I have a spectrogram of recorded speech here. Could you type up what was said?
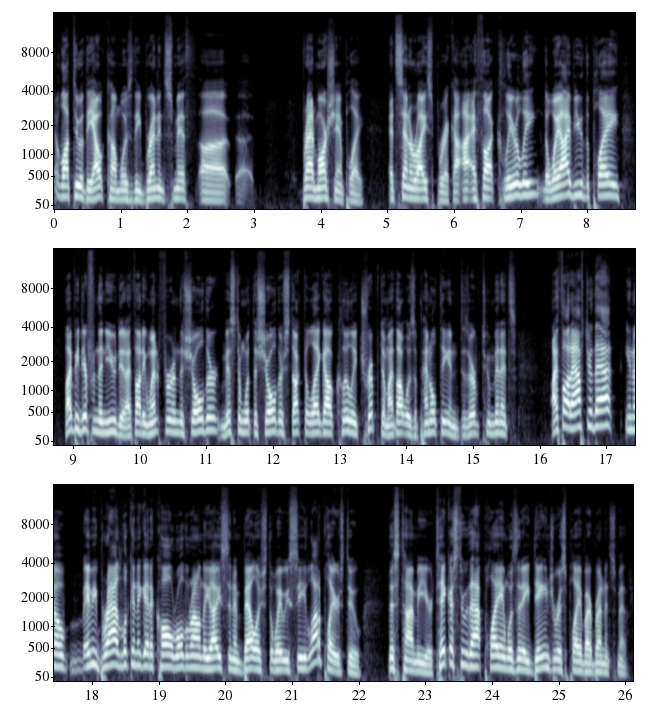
had a lot to do with the outcome was the Brendan Smith, uh, uh, Brad Marchand play at center ice brick. I, I thought clearly the way I viewed the play might be different than you did. I thought he went for in the shoulder, missed him with the shoulder, stuck the leg out, clearly tripped him. I thought was a penalty and deserved two minutes. I thought after that, you know, maybe Brad looking to get a call, roll around on the ice and embellish the way we see a lot of players do this time of year. Take us through that play, and was it a dangerous play by Brendan Smith?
